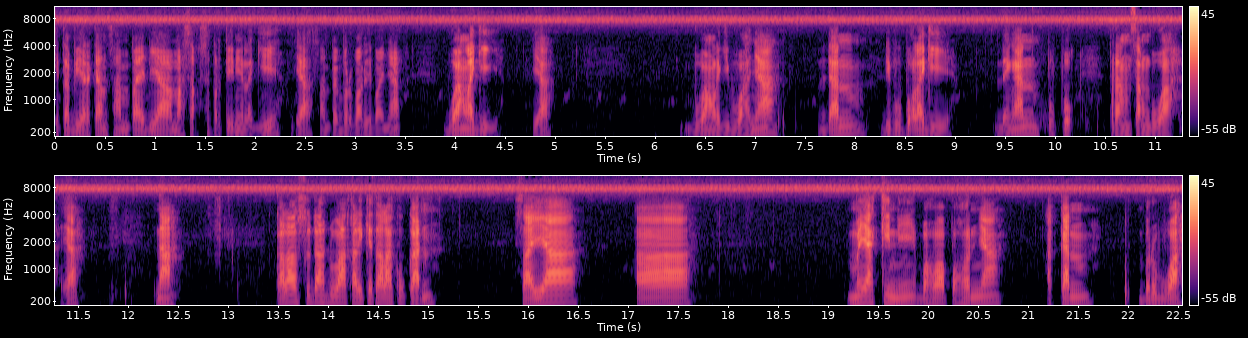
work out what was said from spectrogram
kita biarkan sampai dia masak seperti ini lagi ya sampai berbaris banyak buang lagi ya. Buang lagi buahnya dan dipupuk lagi dengan pupuk perangsang buah ya. Nah kalau sudah dua kali kita lakukan saya uh, meyakini bahwa pohonnya akan berbuah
